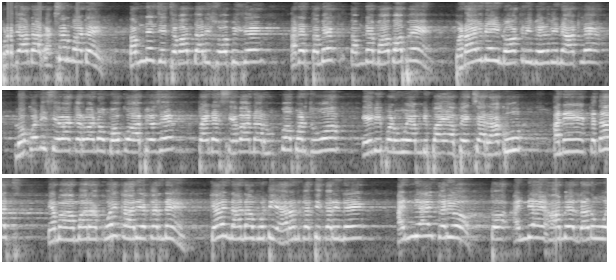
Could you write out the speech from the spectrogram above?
પ્રજાના રક્ષણ માટે તમને જે જવાબદારી સોંપી છે અને તમે, તમને મા બાપે ભણાવીને નહીં, નોકરી મેળવીને આટલે લોકોની સેવા કરવાનો મોકો આપ્યો છે, તો એને સેવાના રૂપમાં પણ જુઓ, એવી પણ હું એમની પાસે અપેક્ષા રાખું. અને કદાચ એમાં અમારા કોઈ કાર્યકરને ક્યાંય નાના મોટી હેરાનગતિ કરીને અન્યાય કર્યો, તો અન્યાય સામે લડવું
